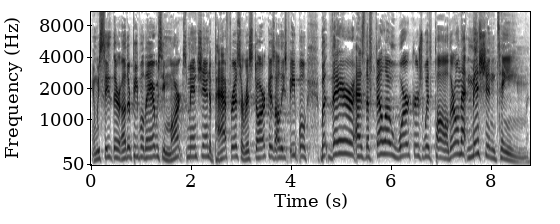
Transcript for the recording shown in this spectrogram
And we see that there are other people there. We see Mark's mentioned, Epaphras, Aristarchus, all these people. But there, as the fellow workers with Paul, they're on that mission team,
